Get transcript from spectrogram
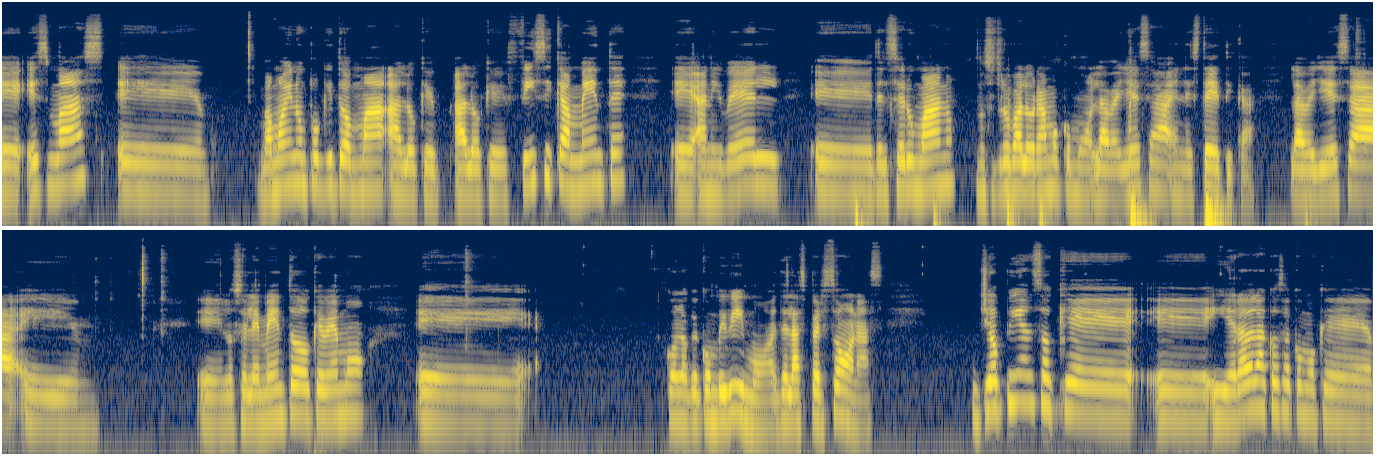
Eh, es más, eh, vamos a ir un poquito más a lo que, a lo que físicamente eh, a nivel del ser humano nosotros valoramos como la belleza en la estética, la belleza en los elementos que vemos con lo que convivimos, de las personas. Yo pienso que, y era de las cosas como que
